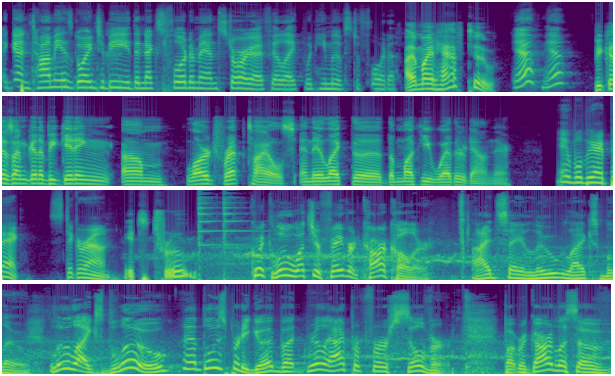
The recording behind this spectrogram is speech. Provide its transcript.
Again, Tommy is going to be the next Florida man story. I feel like when he moves to Florida. I might have to. Yeah, yeah. because I'm gonna be getting um large reptiles, and they like the the muggy weather down there. Hey, we'll be right back. Stick around. It's true. Quick, Lou, what's your favorite car color? I'd say Lou likes blue. Lou likes blue. Eh, blue's pretty good, but really I prefer silver. But regardless of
